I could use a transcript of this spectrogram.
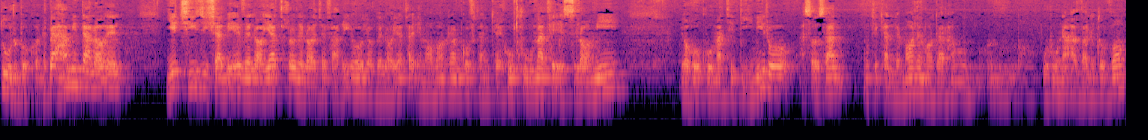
دور بکنه. به همین دلایل یه چیزی شبیه ولایت رو ولایت فقیه یا ولایت امامان رو هم گفتن که حکومت اسلامی یا حکومت دینی رو اساسا متکلمان ما در همون قرون اول دوم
